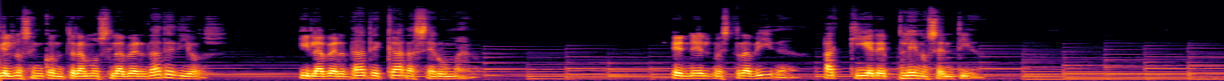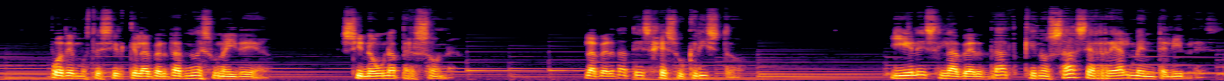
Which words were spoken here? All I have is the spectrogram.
Él nos encontramos la verdad de Dios y la verdad de cada ser humano. En Él nuestra vida adquiere pleno sentido. Podemos decir que la verdad no es una idea, sino una persona. La verdad es Jesucristo, y Él es la verdad que nos hace realmente libres.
